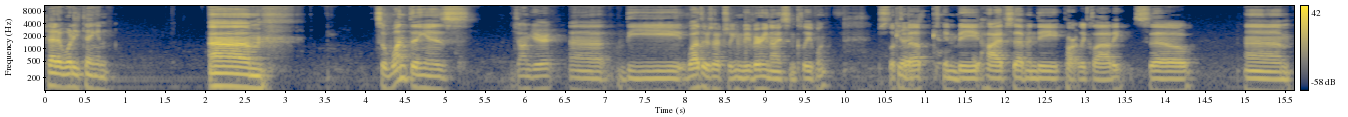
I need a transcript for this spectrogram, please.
Pettit, what are you thinking? Um. So one thing is, John Garrett, uh, the weather's actually going to be very nice in Cleveland. Just looked Good. it up. It's going to be high of 70, partly cloudy. So, um,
